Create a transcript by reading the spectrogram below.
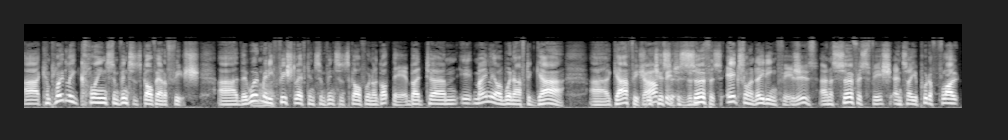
uh, completely clean St Vincent's Gulf out of fish. Uh, there weren't many fish left in St Vincent's Gulf when I got there, but um, it, mainly I went after gar, uh, garfish, which is is surface, excellent eating fish It is. and a surface fish, and so you put a float,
